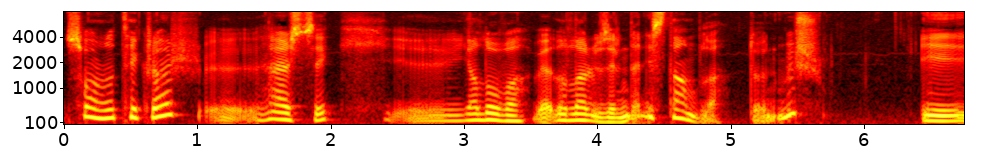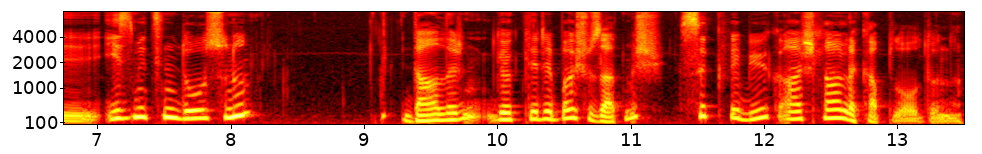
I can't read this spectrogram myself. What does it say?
sonra tekrar e, Hersek, e, Yalova ve adalar üzerinden İstanbul'a dönmüş. E, İzmit'in doğusunun dağların göklere baş uzatmış sık ve büyük ağaçlarla kaplı olduğunu,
